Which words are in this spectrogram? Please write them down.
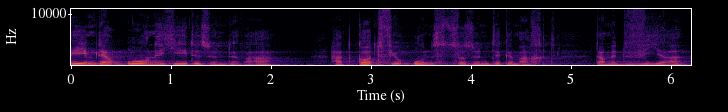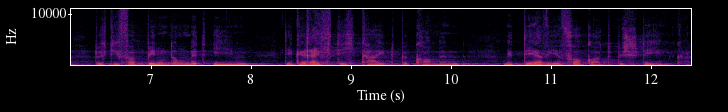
Dem, der ohne jede Sünde war, hat Gott für uns zur Sünde gemacht, damit wir durch die Verbindung mit ihm die Gerechtigkeit bekommen, mit der wir vor Gott bestehen können.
